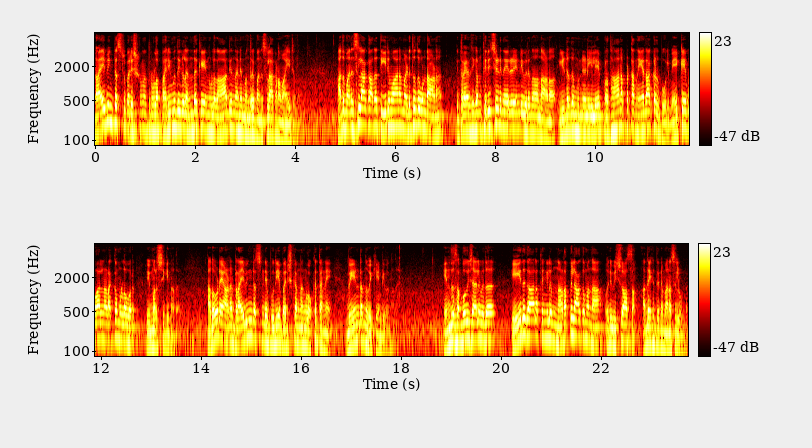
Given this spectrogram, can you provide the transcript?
ഡ്രൈവിംഗ് ടെസ്റ്റ് പരിഷ്കരണത്തിനുള്ള പരിമിതികൾ എന്തൊക്കെയെന്നുള്ളത് ആദ്യം തന്നെ മന്ത്രി മനസ്സിലാക്കണമായിരുന്നു. അത് മനസ്സിലാക്കാതെ തീരുമാനം എടുത്തതുകൊണ്ടാണ് ഇത്രയധികം തിരിച്ചടി നേരിടേണ്ടി വരുന്നതെന്നാണ് ഇടത് മുന്നണിയിലെ പ്രധാനപ്പെട്ട നേതാക്കൾ പോലും എ കെ ബാലൻ അടക്കമുള്ളവർ വിമർശിക്കുന്നത്. അതോടെയാണ് ഡ്രൈവിംഗ് ടെസ്റ്റിന്റെ പുതിയ പരിഷ്കരണങ്ങളൊക്കെ തന്നെ വേണ്ടെന്ന് വെക്കേണ്ടി വന്നത്. എന്ത് സംഭവിച്ചാലും ഇത് ഏത് കാലത്തെങ്കിലും നടപ്പിലാക്കുമെന്ന ഒരു വിശ്വാസം അദ്ദേഹത്തിന്റെ മനസ്സിലുണ്ട്.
